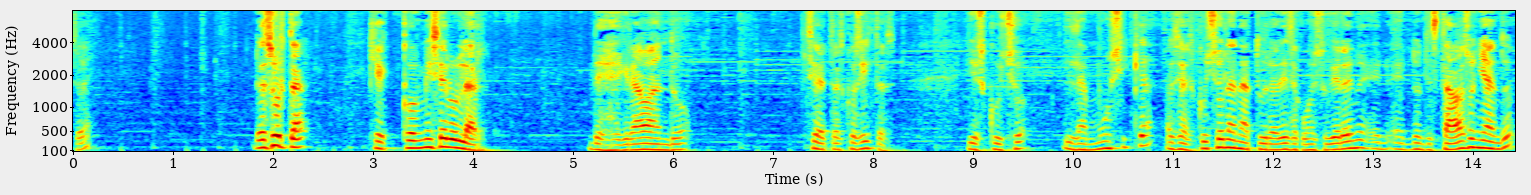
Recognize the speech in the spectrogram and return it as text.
¿Sí? Resulta que con mi celular dejé grabando ciertas cositas y escucho la música, o sea, escucho la naturaleza como si estuviera en, en- en donde estaba soñando,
